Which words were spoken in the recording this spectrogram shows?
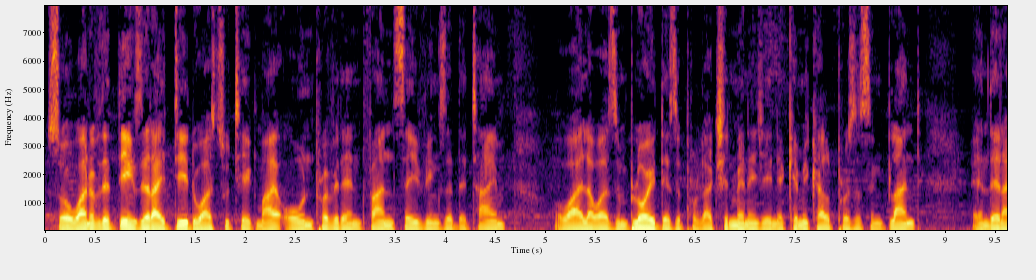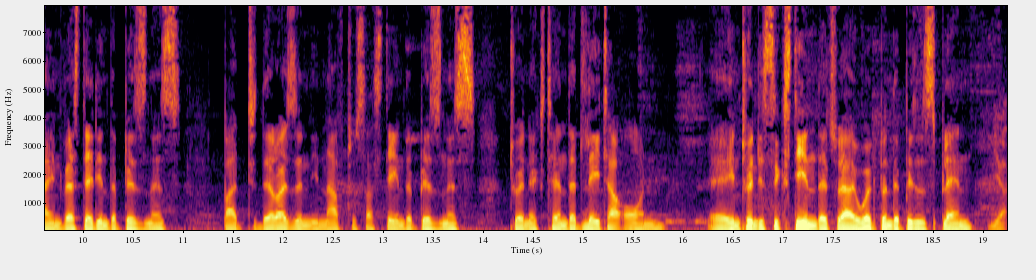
So one of the things that I did was to take my own provident fund savings at the time, while I was employed as a production manager in a chemical processing plant, and then I invested in the business. But there wasn't enough to sustain the business to an extent that later on, uh, in 2016, that's where I worked on the business plan Yeah.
